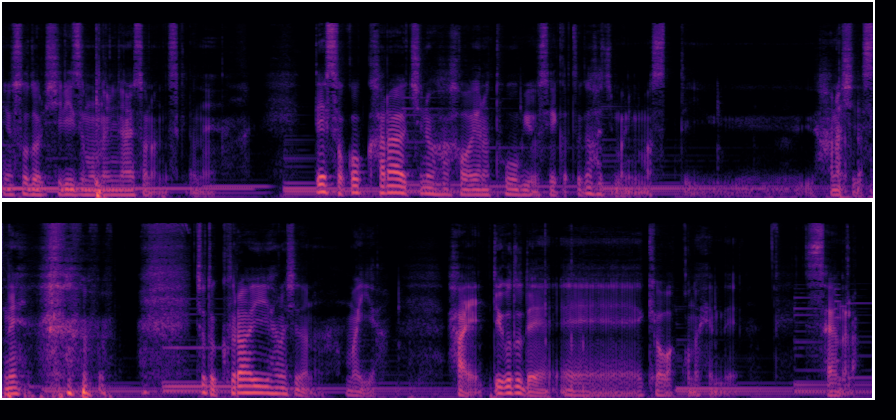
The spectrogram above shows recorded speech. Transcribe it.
予想通りシリーズものになりそうなんですけどね。で、そこからうちの母親の闘病生活が始まりますっていう話ですね。ちょっと暗い話だな。まあいいや。はい。ということで、えー、今日はこの辺で。さよなら。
